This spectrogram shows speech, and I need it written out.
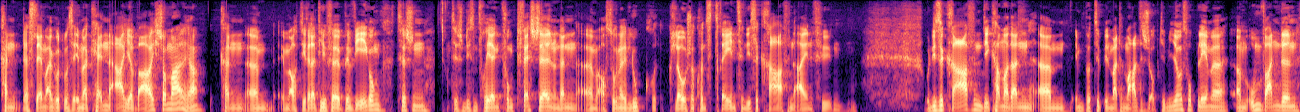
kann der Slam-Algorithmus eben erkennen, ah, hier war ich schon mal, ja, kann ähm, eben auch die relative Bewegung zwischen zwischen diesem vorherigen Punkt feststellen und dann ähm, auch sogenannte Loop Closure Constraints in diese Graphen einfügen. Und diese Graphen, die kann man dann ähm, im Prinzip in mathematische Optimierungsprobleme ähm, umwandeln.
